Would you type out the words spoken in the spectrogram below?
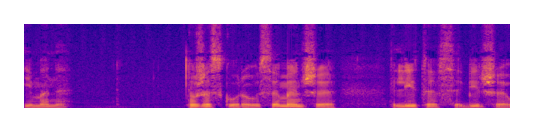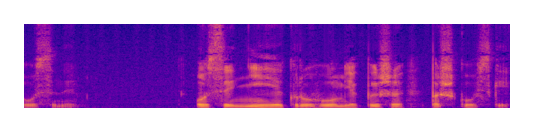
і мене. Уже скоро усе менше літа, все більше осени. Осеніє кругом, як пише Пашковський.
